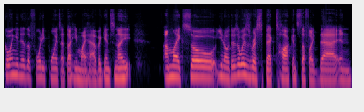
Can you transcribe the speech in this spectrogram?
going into the 40 points, I thought he might have against tonight. I'm like, so you know, there's always respect talk and stuff like that, and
